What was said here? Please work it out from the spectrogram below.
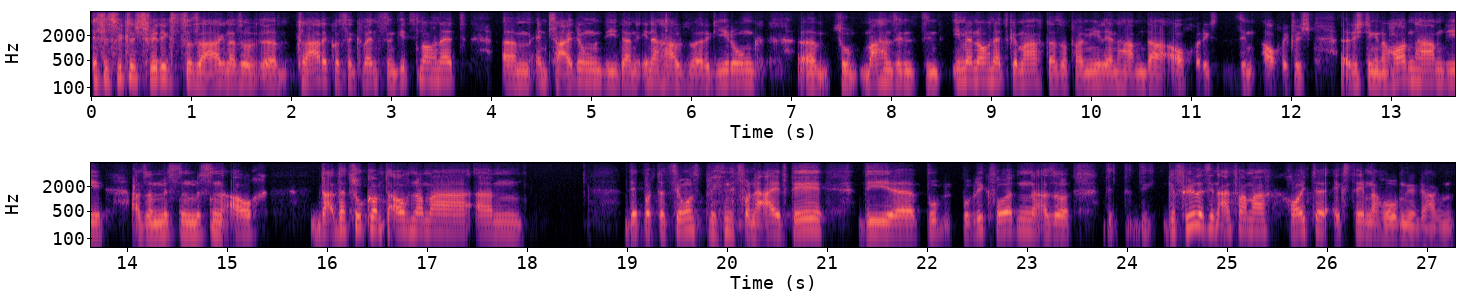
es ist wirklich schwierig zu sagen. Also äh, klare Konsequenzen gibt es noch nicht. Ähm, Entscheidungen, die dann innerhalb der Regierung äh, zu machen sind, sind immer noch nicht gemacht. Also Familien haben da auch sind auch wirklich richtige Horden haben die. Also müssen müssen auch da, dazu kommt auch nochmal ähm, Deportationspläne von der AfD, die äh, pub publik wurden. Also die, die, Gefühle sind einfach mal heute extrem nach oben gegangen.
